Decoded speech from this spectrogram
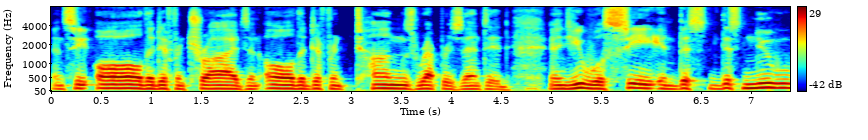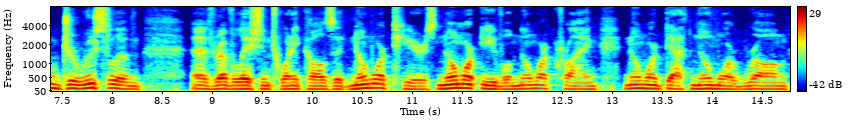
and see all the different tribes and all the different tongues represented. And you will see in this, this new Jerusalem, as Revelation 20 calls it, no more tears, no more evil, no more crying, no more death, no more wrong,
